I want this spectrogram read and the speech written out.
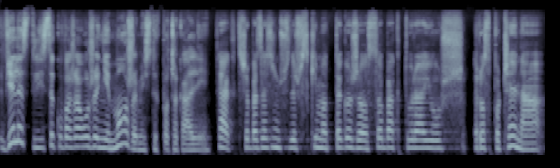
wiele stylistek uważało, że nie może mieć tych poczekalni. Tak, trzeba zacząć przede wszystkim od tego, że osoba, która już rozpoczyna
